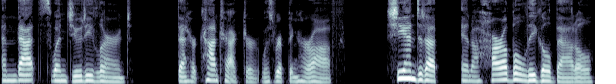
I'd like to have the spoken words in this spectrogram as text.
And that's when Judy learned that her contractor was ripping her off. She ended up in a horrible legal battle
